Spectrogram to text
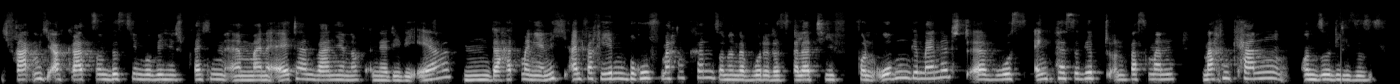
Ich frage mich auch gerade so ein bisschen, wo wir hier sprechen. Ähm, meine Eltern waren ja noch in der DDR. Hm, da hat man ja nicht einfach jeden Beruf machen können, sondern da wurde das relativ von oben gemanagt, äh, wo es Engpässe gibt und was man machen kann. Und so dieses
